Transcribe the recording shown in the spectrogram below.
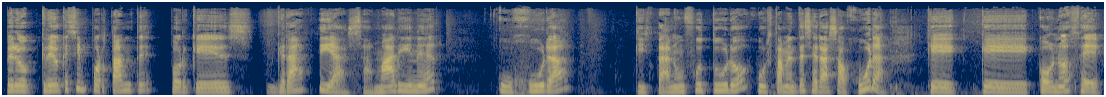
Pero creo que es importante porque es gracias a Mariner, Uhura, quizá en un futuro, justamente será esa Uhura que, que conoce,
